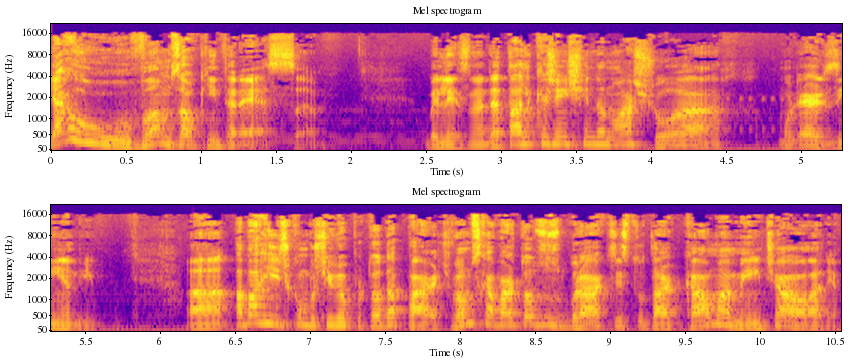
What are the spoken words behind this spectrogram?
Yahoo! Vamos ao que interessa. Beleza, né? Detalhe que a gente ainda não achou a mulherzinha ali. Uh, a barriga de combustível por toda parte. Vamos cavar todos os buracos e estudar calmamente a área.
